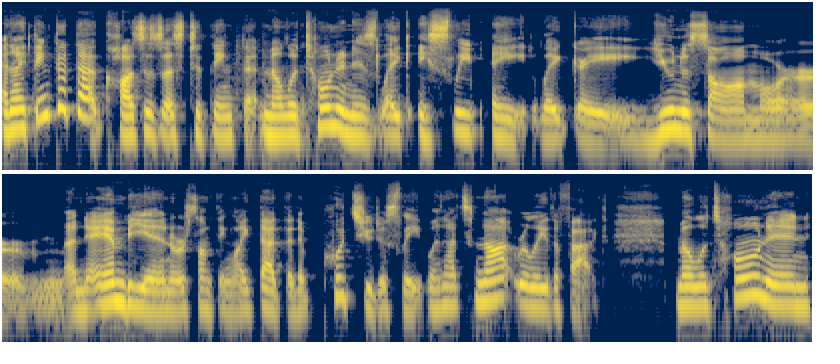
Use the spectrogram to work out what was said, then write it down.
And I think that that causes us to think that melatonin is like a sleep aid, like a Unisom or an Ambien or something like that, that it puts you to sleep. When that's not really the fact. Melatonin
